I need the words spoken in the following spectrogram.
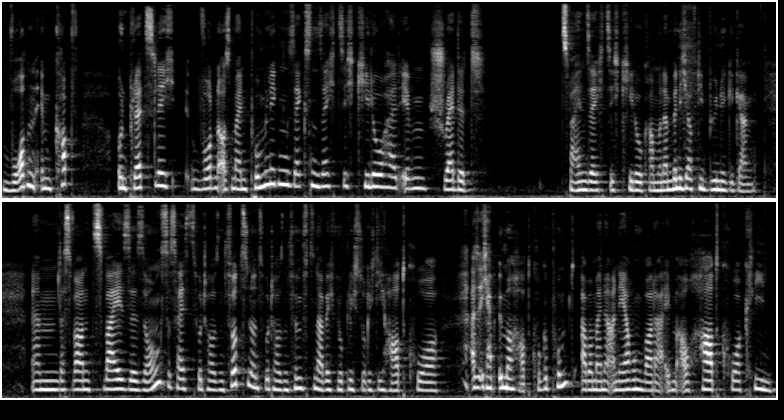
worden im Kopf. Und plötzlich wurden aus meinen pummeligen 66 Kilo halt eben shredded 62 Kilogramm. Und dann bin ich auf die Bühne gegangen. Ähm, das waren zwei Saisons, das heißt 2014 und 2015 habe ich wirklich so richtig Hardcore, also ich habe immer Hardcore gepumpt, aber meine Ernährung war da eben auch Hardcore clean.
